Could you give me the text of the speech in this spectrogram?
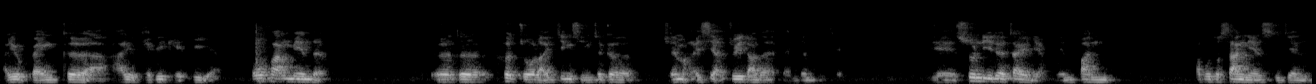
还有 banker 啊，还有 KPKD 啊，多方面的呃的合作来进行这个全马来西亚最大的 abandoned project，也顺利的在两年半，差不多三年时间，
